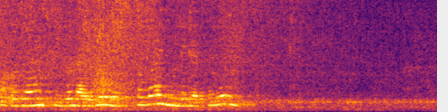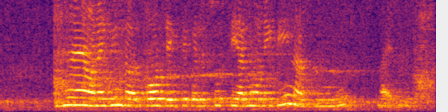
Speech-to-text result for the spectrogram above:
কতজন ছিল লাইভে সবাই ভুলে গেছে রে। হ্যাঁ অনেকদিন পর দেখতে পেলে সত্যি আমি অনেকদিন আসিনি লাইভে গাইস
